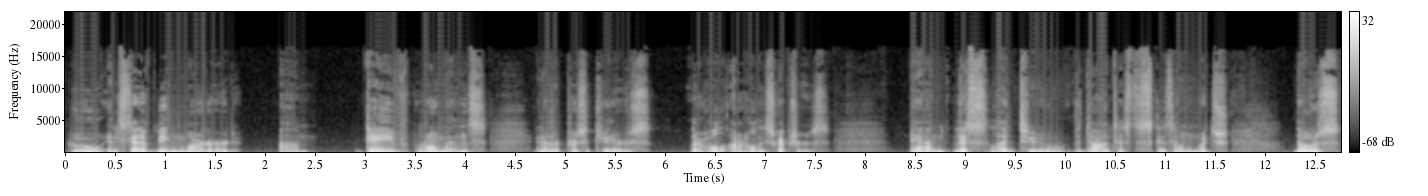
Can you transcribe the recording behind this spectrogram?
who, instead of being martyred, um, gave Romans and other persecutors their whole our holy scriptures, and this led to the Donatist schism, which those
